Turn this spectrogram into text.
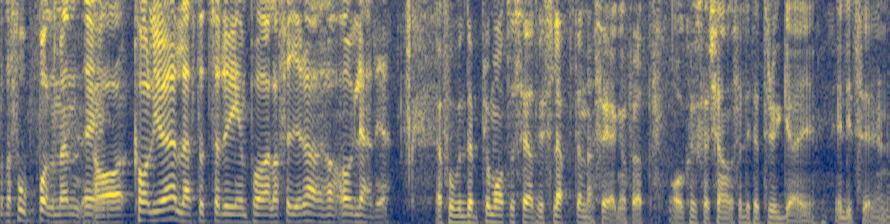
08 Fotboll, men eh, Ja. Carl Juel här studsade in på alla fyra av glädje. Jag får väl diplomatiskt säga att vi släppte den här segern för att AIK ska känna sig lite trygga i elitserien nu.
